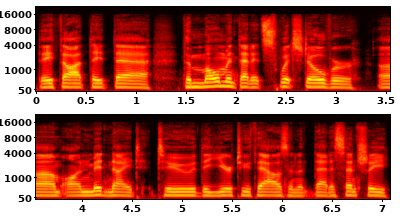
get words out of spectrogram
they thought that the the moment that it switched over um, on midnight to the year 2000 that essentially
